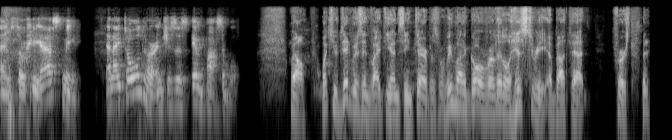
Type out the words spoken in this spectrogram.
And so she asked me, and I told her, and she says, impossible. Well, what you did was invite the unseen therapist, but we want to go over a little history about that first. But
